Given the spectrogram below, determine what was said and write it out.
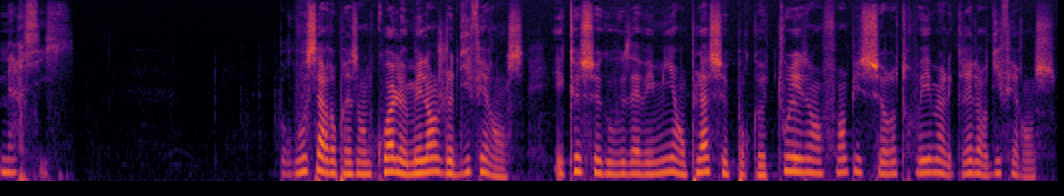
Merci. Pour vous, ça représente quoi le mélange de différences? Et que ce que vous avez mis en place pour que tous les enfants puissent se retrouver malgré leurs différences?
